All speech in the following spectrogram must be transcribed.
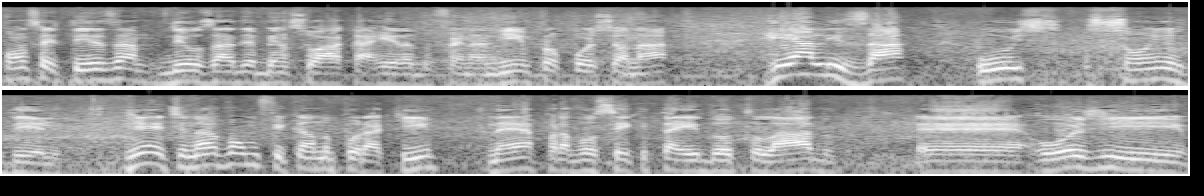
com certeza Deus há de abençoar a carreira do Fernandinho e proporcionar realizar os sonhos dele. Gente, nós vamos ficando por aqui, né? Para você que está aí do outro lado, é, hoje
